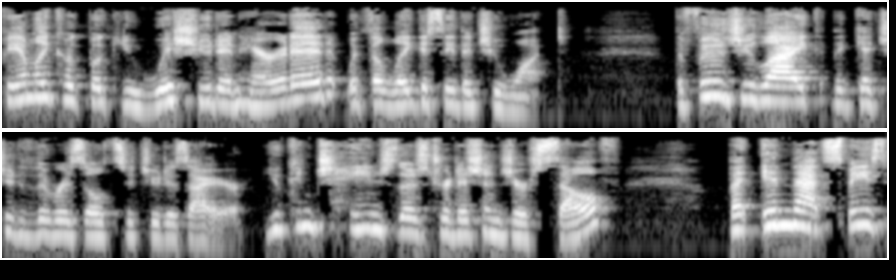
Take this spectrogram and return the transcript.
family cookbook you wish you'd inherited with the legacy that you want. The foods you like that get you to the results that you desire. You can change those traditions yourself, but in that space,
